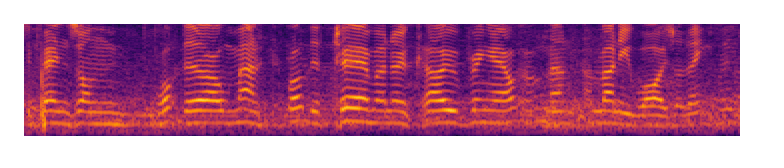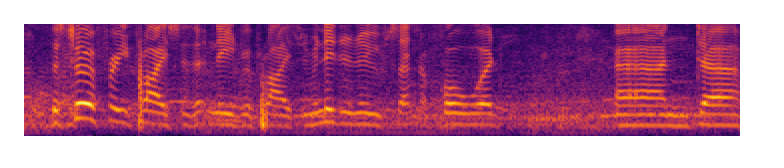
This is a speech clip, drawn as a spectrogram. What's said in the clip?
Depends on what the old man, what the chairman and co bring out money wise. I think there's two or three places that need replacing. We need a new centre forward and uh,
